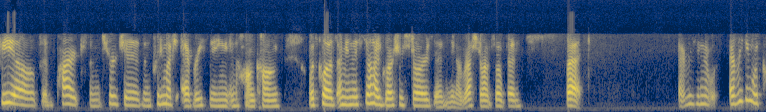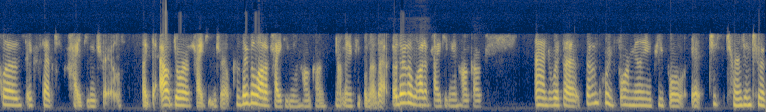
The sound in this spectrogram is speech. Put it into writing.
fields and parks and churches and pretty much everything in Hong Kong was closed. I mean, they still had grocery stores and, you know, restaurants open, but everything that everything was closed except hiking trails like the outdoor hiking trails because there's a lot of hiking in Hong Kong. Not many people know that, but there's a lot of hiking in Hong Kong. And with a 7.4 million people, it just turned into a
